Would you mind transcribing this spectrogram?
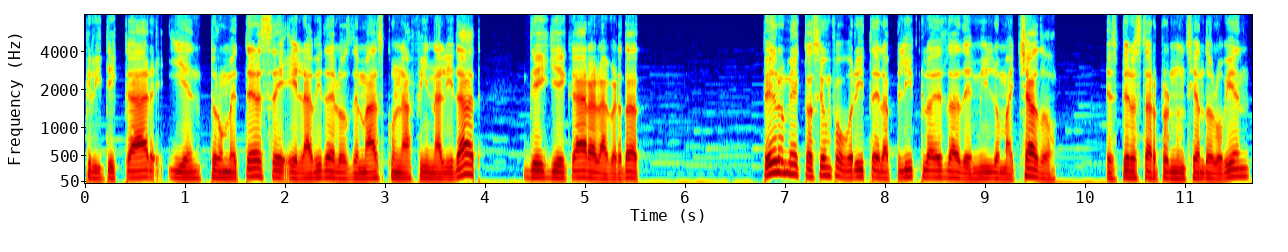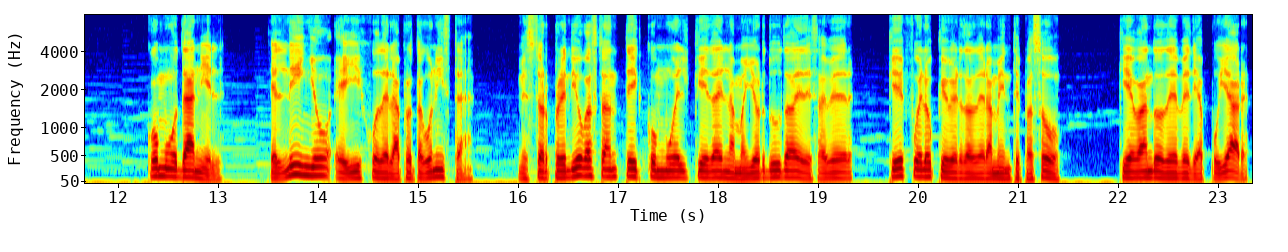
criticar y entrometerse en la vida de los demás con la finalidad de llegar a la verdad. Pero mi actuación favorita de la película es la de Milo Machado, espero estar pronunciándolo bien, como Daniel, el niño e hijo de la protagonista. Me sorprendió bastante cómo él queda en la mayor duda de saber qué fue lo que verdaderamente pasó, qué bando debe de apoyar,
